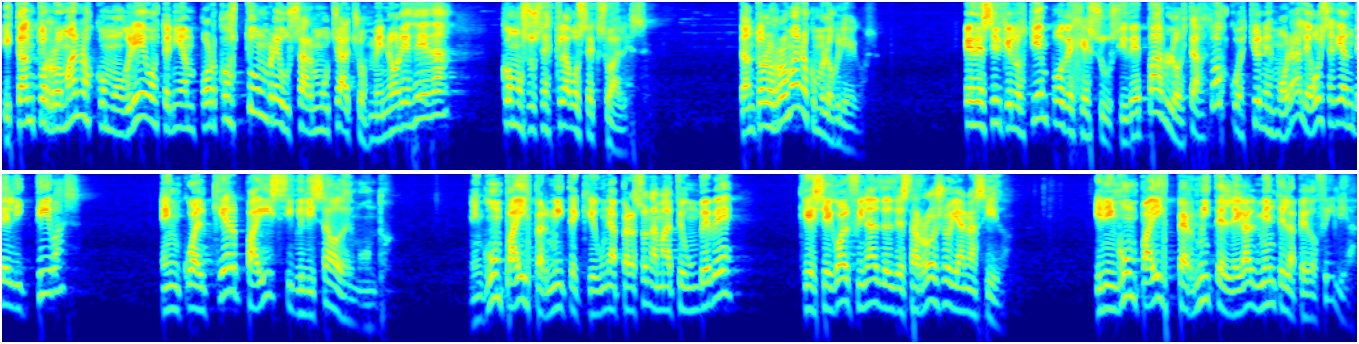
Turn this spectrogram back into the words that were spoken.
Y tanto romanos como griegos tenían por costumbre usar muchachos menores de edad como sus esclavos sexuales. Tanto los romanos como los griegos. Es decir, que en los tiempos de Jesús y de Pablo, estas dos cuestiones morales hoy serían delictivas en cualquier país civilizado del mundo. Ningún país permite que una persona mate a un bebé que llegó al final del desarrollo y ha nacido. Y ningún país permite legalmente la pedofilia.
